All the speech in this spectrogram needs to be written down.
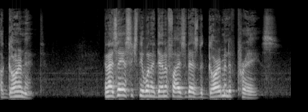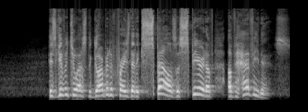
a garment. And Isaiah 61 identifies it as the garment of praise. He's given to us the garment of praise that expels a spirit of, of heaviness.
